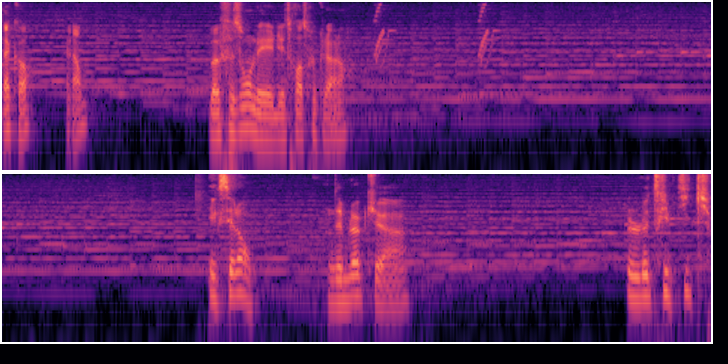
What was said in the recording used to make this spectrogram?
D'accord, énorme. Bah faisons les, les trois trucs là alors. Excellent. On débloque euh, le triptyque.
